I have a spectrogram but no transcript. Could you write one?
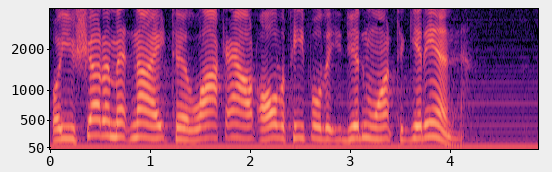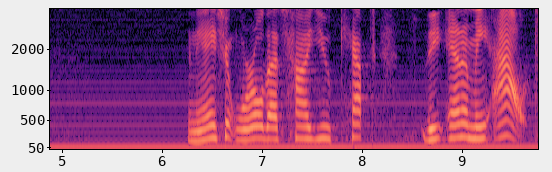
Well, you shut them at night to lock out all the people that you didn't want to get in. In the ancient world, that's how you kept the enemy out.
